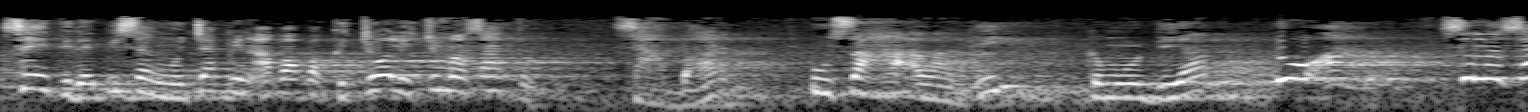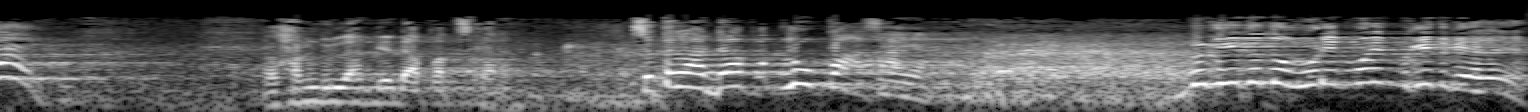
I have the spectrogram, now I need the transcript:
saya tidak bisa ngucapin apa-apa kecuali cuma satu. Sabar, usaha lagi, kemudian doa. Selesai. Alhamdulillah dia dapat sekarang. Setelah dapat lupa saya. Begitu tuh murid-murid begitu biasanya.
